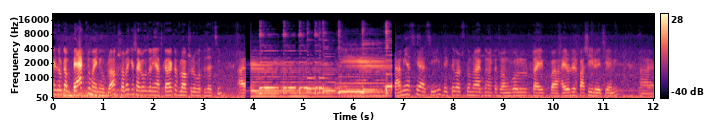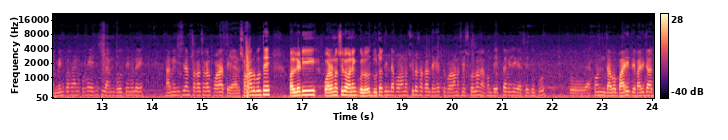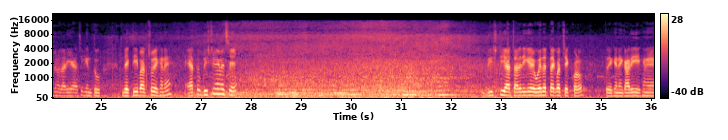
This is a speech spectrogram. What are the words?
Welcome back to my new blog সবাইকে স্বাগত জানিয়ে আজকে একটা ব্লগ শুরু করতে যাচ্ছি। আর আমি আজকে আছি, দেখতে পাচ্ছ তোমরা একদম একটা জঙ্গল টাইপ বা হাই রোডের পাশেই রয়েছি আমি। আর মেন কথা আমি কোথায় এসেছিলাম বলতে হলে আমি এসেছিলাম সকাল সকাল পড়াতে। আর সকাল বলতে অলরেডি পড়ানো ছিল অনেকগুলো, দুটো তিনটা পড়ানো ছিল সকাল থেকে, তো পড়ানো শেষ করলাম। এখন দেড়টা বেজে গেছে দুপুর, তো এখন যাব বাড়িতে, বাড়ি যাওয়ার জন্য দাঁড়িয়ে আছি, কিন্তু দেখতেই পাচ্ছ এখানে এত বৃষ্টি নেমেছে বৃষ্টি আর চারিদিকে ওয়েদারটা একবার চেক করো। তো এখানে গাড়ি এখানে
